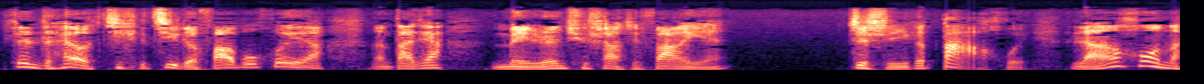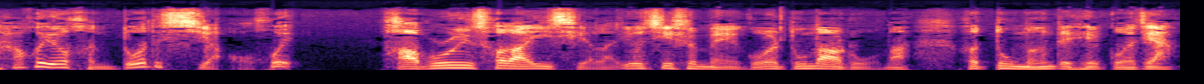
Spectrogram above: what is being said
甚至还有记记者发布会啊，让大家每人去上去发个言，这是一个大会。然后呢，还会有很多的小会，好不容易凑到一起了，尤其是美国东道主嘛，和东盟这些国家，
